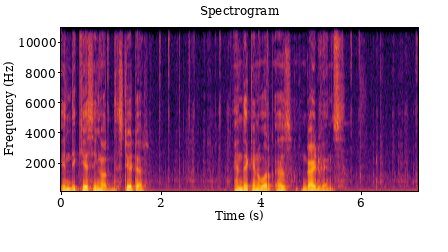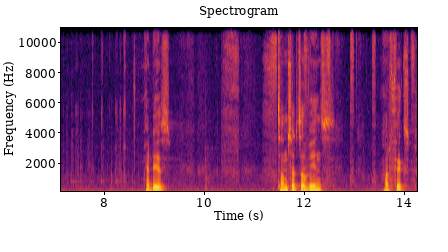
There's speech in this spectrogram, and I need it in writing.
in the casing or the stator and they can work as guide vanes. That is some sets of vanes are fixed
